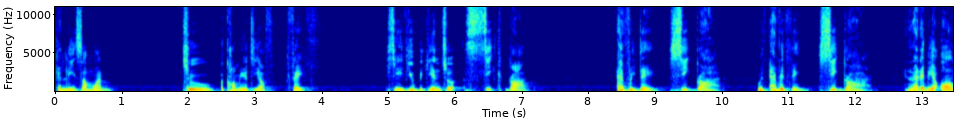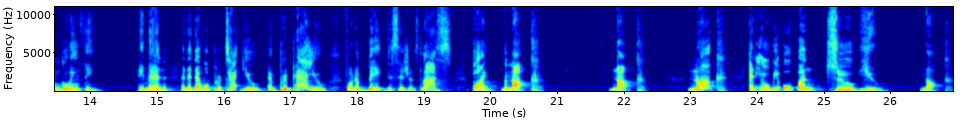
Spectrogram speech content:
can lead someone to a community of faith. You see, if you begin to seek God every day, seek God with everything, seek God, let it be an ongoing thing. Amen. And then that will protect you and prepare you for the big decisions. Last point the knock. Knock. Knock, and it will be open to you. Knock.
